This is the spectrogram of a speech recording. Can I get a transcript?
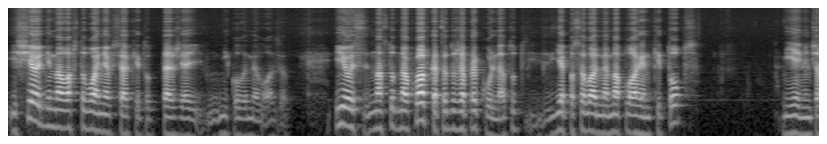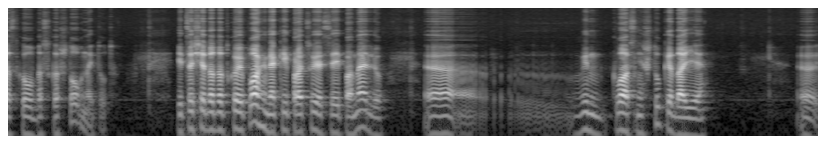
і ще одні налаштування всякі, тут теж я ніколи не лазив. І ось наступна вкладка, це дуже прикольно. Тут є посилання на плагін KeyTops. Є він частково безкоштовний тут. І це ще додатковий плагін, який працює з цією панелью. Е, Він класні штуки дає. Е,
